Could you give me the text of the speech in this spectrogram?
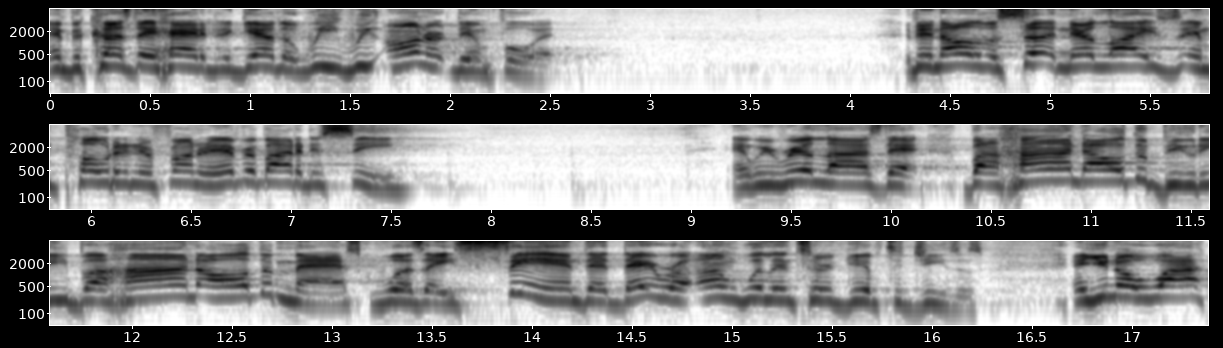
And because they had it together, we, we honored them for it. Then all of a sudden, their lives imploded in front of everybody to see. And we realized that behind all the beauty, behind all the mask, was a sin that they were unwilling to give to Jesus. And you know why?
